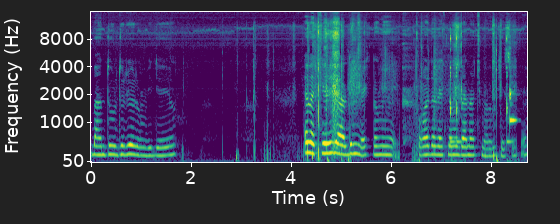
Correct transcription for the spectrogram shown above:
ben durduruyorum videoyu. Evet geri geldim reklamı. Bu arada reklamı ben açmadım kesinlikle.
